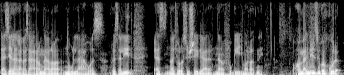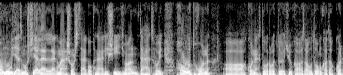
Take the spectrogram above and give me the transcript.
ez jelenleg az áramnál a nullához közelít, ez nagy valószínűséggel nem fog így maradni. Ha megnézzük, akkor amúgy ez most jelenleg más országoknál is így van, tehát hogy ha otthon a konnektorról töltjük az autónkat, akkor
